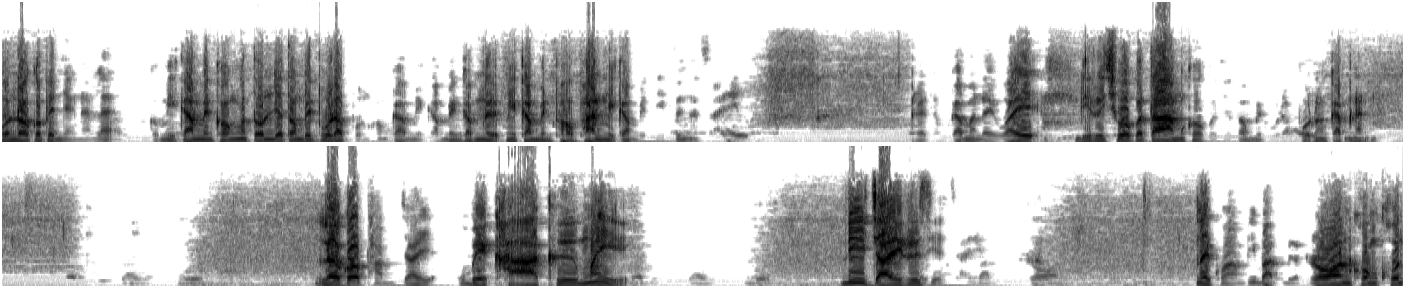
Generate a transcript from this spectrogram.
คนเราก็เป็นอย่างนั้นแหละ ก็มีกรรมเป็นของตนจะต้องเป็นผู้รับผลของกรรมมีกรรมเป็นกำเนิด มีกรรมเป็นเผ่าพันธุ์มีกรรมเป็นที่พึ่งอาศัยใครทำกรรมอะไรไว้ ดีหรือชั่วก็ตามเขาก็จะต้องเป็นผู้รับผลของกรรมนั้น แล้วก็ทำใจอุเบกขาคือไม่ ดีใจหรือเสียใจ ในความพิบัติเดือดร้อนของคน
